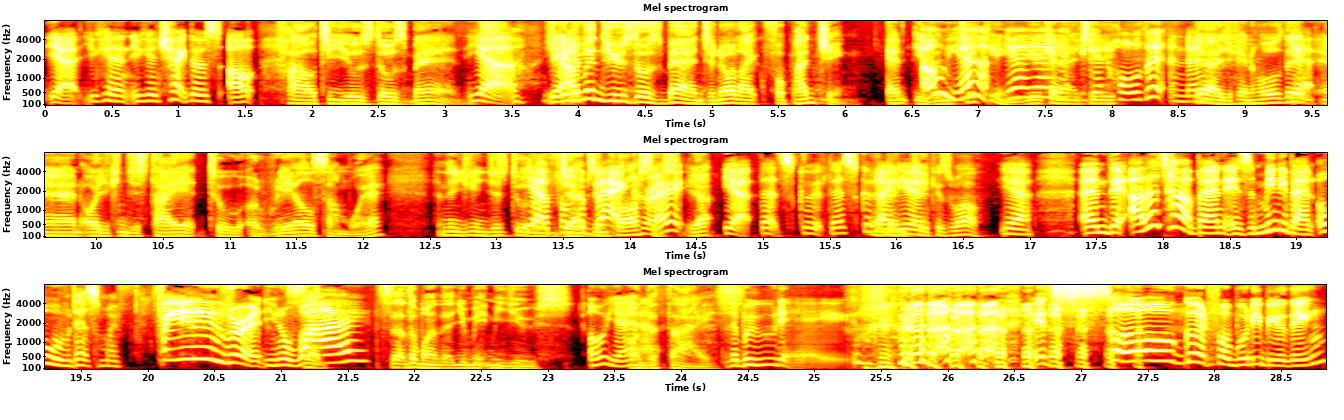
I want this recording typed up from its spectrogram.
Yeah, you can you can check those out. How to use those bands. Yeah, You yeah. can even use those bands, you know, like for punching and even oh yeah, kicking. yeah, you yeah, can yeah. you can hold it and then yeah, you can hold it, Yeah. and or you can just tie it to a rail somewhere, and then you can just do yeah like from the jabs back, and crosses. right? Yeah, yeah, that's good. That's a good and idea. kick as well. Yeah, and the other type band is a mini band. Oh, that's my favorite. You know why? It's the other one that you made me use. Oh yeah, on the thighs. The booty. it's so good for booty building.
